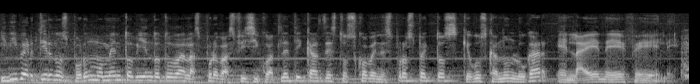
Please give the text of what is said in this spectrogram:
y divertirnos por un momento viendo todas las pruebas físico-atléticas de estos jóvenes prospectos que buscan un lugar en la NFL.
